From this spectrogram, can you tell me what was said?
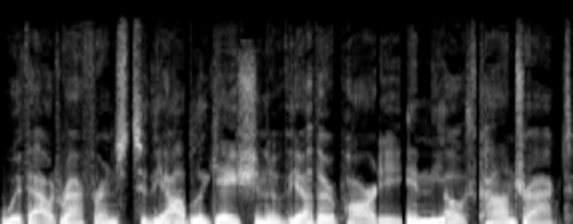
without reference to the obligation of the other party in the oath contract.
